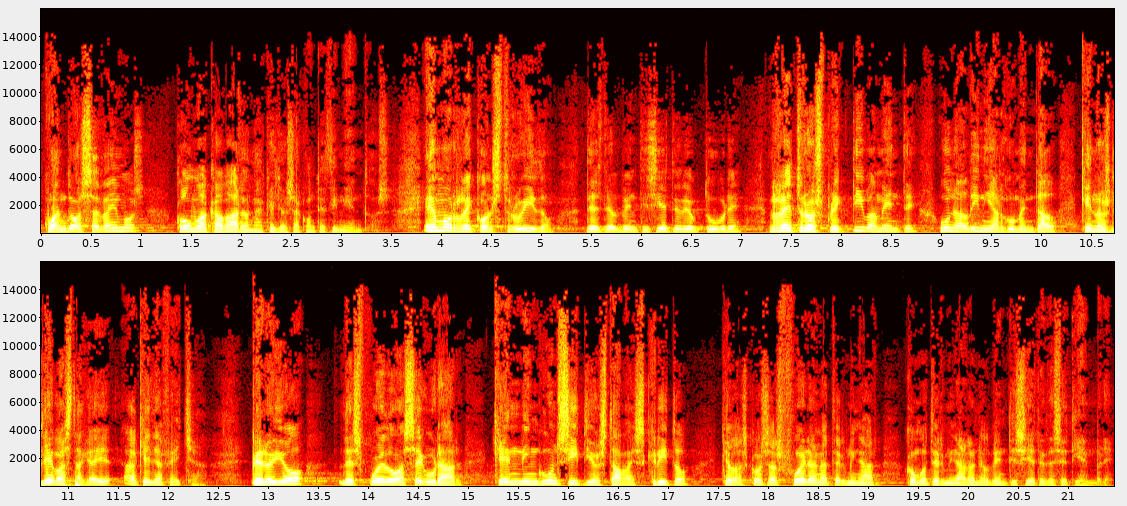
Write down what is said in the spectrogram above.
cuando sabemos cómo acabaron aquellos acontecimientos. Hemos reconstruido desde el 27 de octubre retrospectivamente una línea argumental que nos lleva hasta aquella fecha. Pero yo les puedo asegurar que en ningún sitio estaba escrito que las cosas fueran a terminar como terminaron el 27 de septiembre.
